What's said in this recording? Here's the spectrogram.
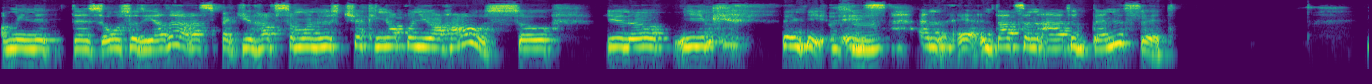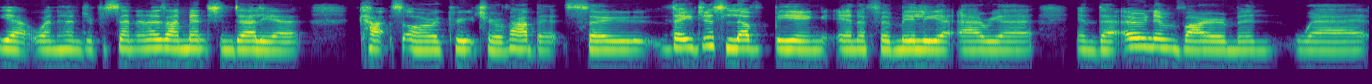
I mean, it, there's also the other aspect. You have someone who's checking up on your house, so you know you. mm-hmm. and, and that's an added benefit. Yeah 100% and as i mentioned earlier cats are a creature of habit. So they just love being in a familiar area in their own environment where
